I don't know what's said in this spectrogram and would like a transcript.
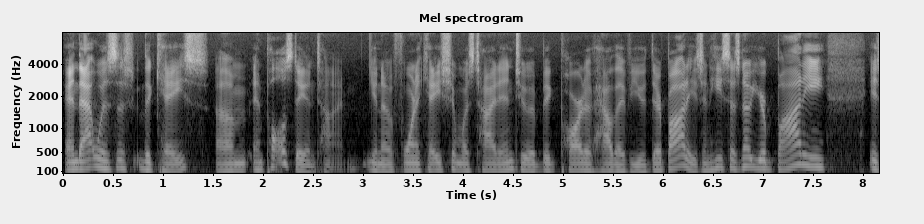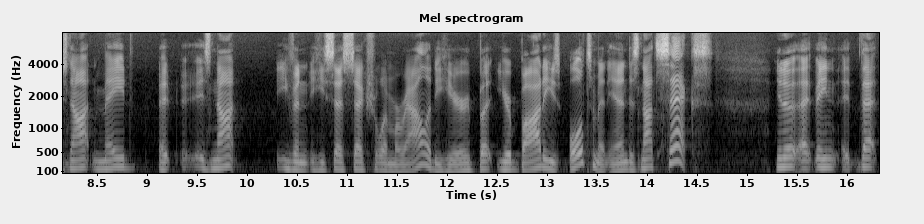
and that was the case um, in Paul's day and time. You know, fornication was tied into a big part of how they viewed their bodies, and he says, no, your body is not made is not even he says sexual immorality here, but your body's ultimate end is not sex. You know, I mean that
